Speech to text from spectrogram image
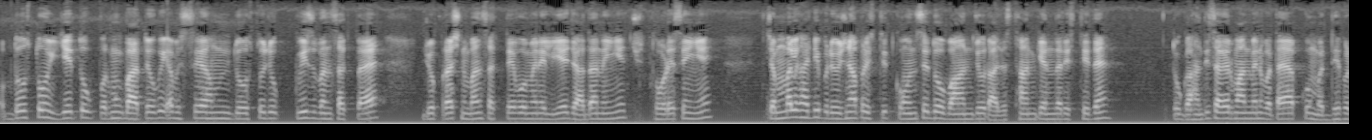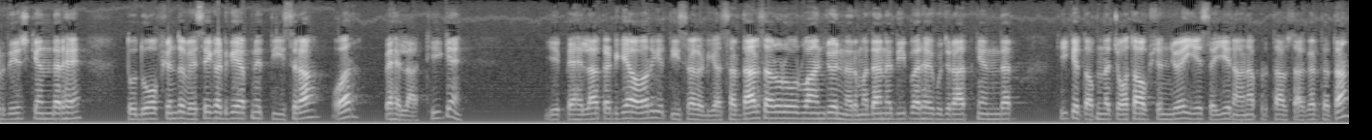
अब दोस्तों, ये तो प्रमुख बातें हो गई। अब इससे हम दोस्तों जो क्विज बन सकता है, जो प्रश्न बन सकते हैं, वो मैंने लिए, ज़्यादा नहीं है, थोड़े से ही है। चंबल घाटी परियोजना पर स्थित कौन से दो बाँध जो राजस्थान के अंदर स्थित है? तो गांधी सागर बाँध मैंने बताया आपको मध्य प्रदेश के अंदर है तो दो ऑप्शन तो वैसे कट गए अपने, तीसरा और पहला, ठीक है? ये पहला कट गया और ये तीसरा कट गया। सरदार सरोवर बाँध जो है नर्मदा नदी पर है गुजरात के अंदर, ठीक है? तो अपना चौथा ऑप्शन जो है, ये सही है, राणा प्रताप सागर तथा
